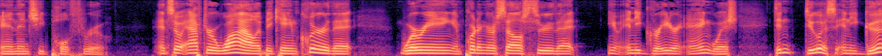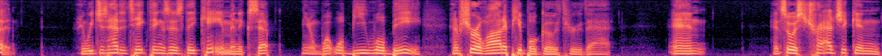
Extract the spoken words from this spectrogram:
and then she'd pull through. And so after a while, it became clear that worrying and putting ourselves through that, you know, any greater anguish didn't do us any good. And we just had to take things as they came and accept, you know, what will be will be. And I'm sure a lot of people go through that. And and so as tragic and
